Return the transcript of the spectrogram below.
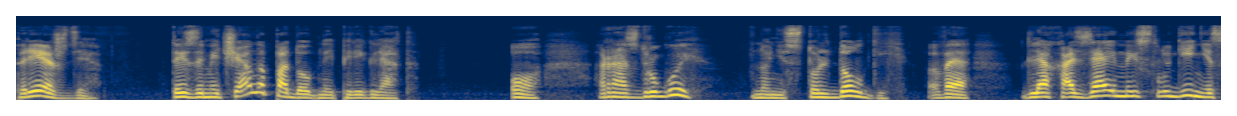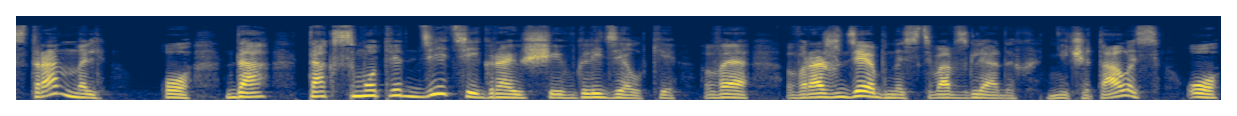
Прежде ты замечала подобный перегляд? О, раз-другой, но не столь долгий. В. Для хозяина и слуги не странно ли? О, да, так смотрят дети, играющие в гляделки. В. Враждебность во взглядах не читалось? О,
